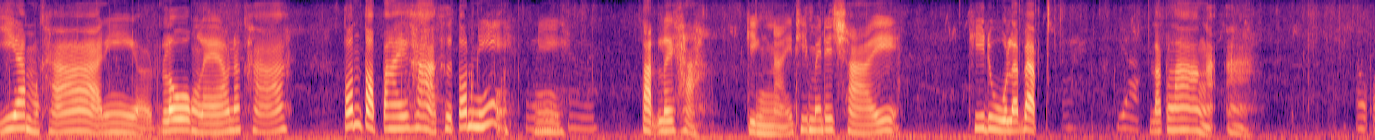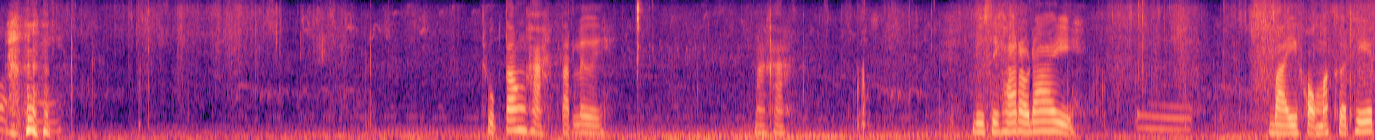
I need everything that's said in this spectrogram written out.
เยี่ยมค่ะ นี่โล่งแล้วนะคะ ต้นต่อไปค่ะ คือต้นนี้ตรงนี่ใช่ไหมตัดเลยค่ะ กิ่งไหนที่ไม่ได้ใช้ ที่ดูแล้วแบบอยากลักล่างอะ อะเอาออกไป ถูกต้องค่ะ ตัดเลย มาค่ะ ดูสิคะเราได้ใบของมะเขือเทศ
